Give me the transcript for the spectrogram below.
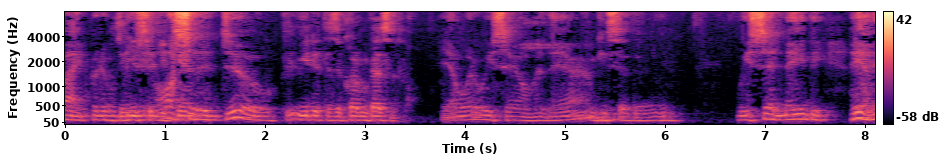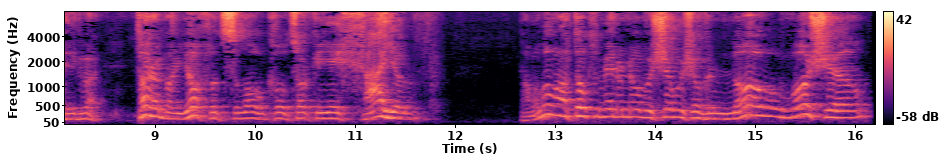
right, but it would You be said also can't- to do. to eat it as a korban pesach. Yeah, what do we say over there? I think you said that. We said maybe. Here, here, come on. Taraban yochot slow cold circle ye chayav. Tamalo atok lemenu no v'shel v'shel v'no v'shel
